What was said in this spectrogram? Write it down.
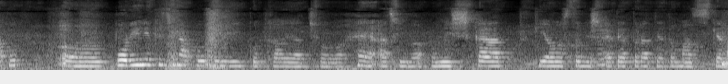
আপু? পরি লিখেছেন আপু, তুমি কোথায় আছো? হ্যাঁ আছি আপু। মিসকাত কি অবস্থা মিসকাত এত রাতে এত মাছ কেন?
